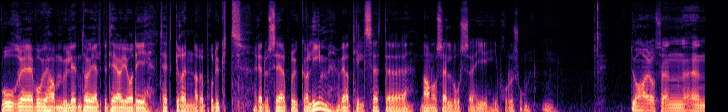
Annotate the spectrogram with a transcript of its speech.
hvor, hvor, vi har muligheten til å hjelpe til å gjøre de til et grønnere produkt. Redusere bruk av lim ved å tilsette nanocellulose i, i produksjonen. Mm. Du har også en, en,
